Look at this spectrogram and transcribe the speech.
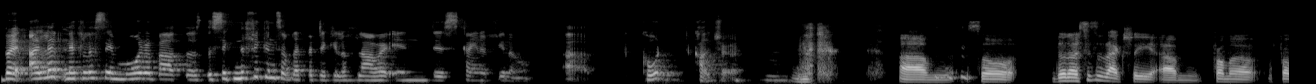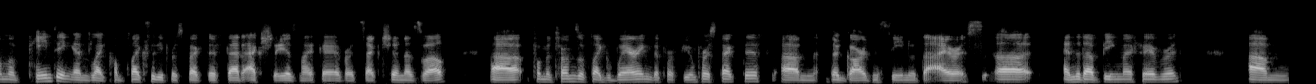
But i let nicholas say more about the, the significance of that particular flower in this kind of you know uh, coat culture. Um, so the narcissus actually um, from a from a painting and like complexity perspective that actually is my favorite section as well. Uh, from in terms of like wearing the perfume perspective um, the garden scene with the iris uh, ended up being my favorite. Um,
